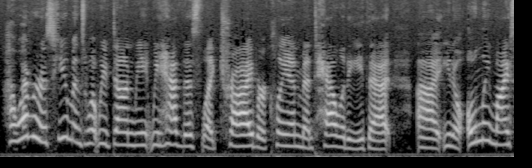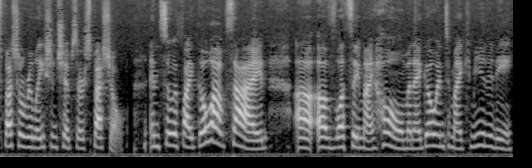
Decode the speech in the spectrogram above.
However, as humans, what we've done, we, we have this like tribe or clan mentality that, uh, you know, only my special relationships are special. And so if I go outside uh, of, let's say, my home and I go into my community,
